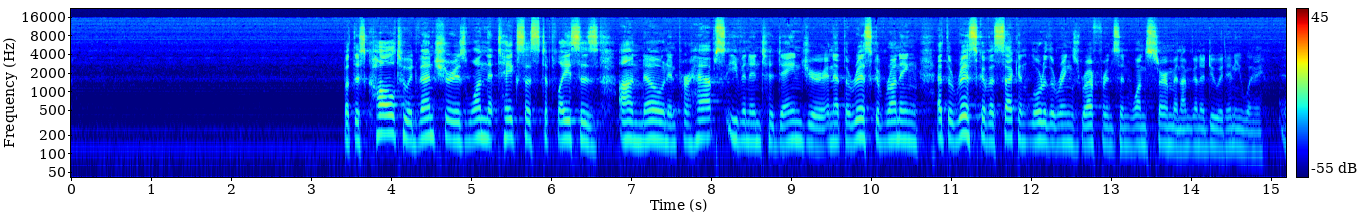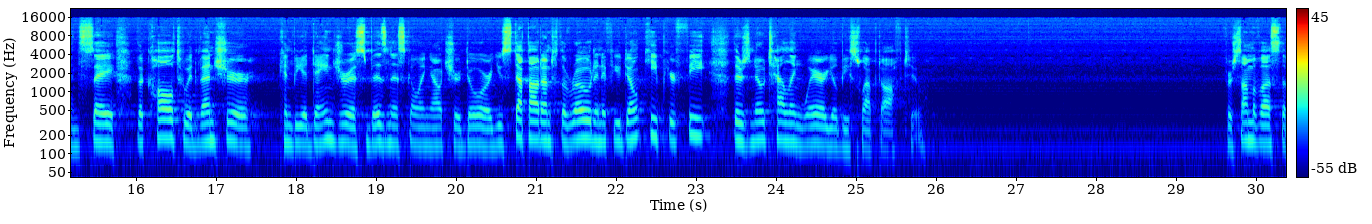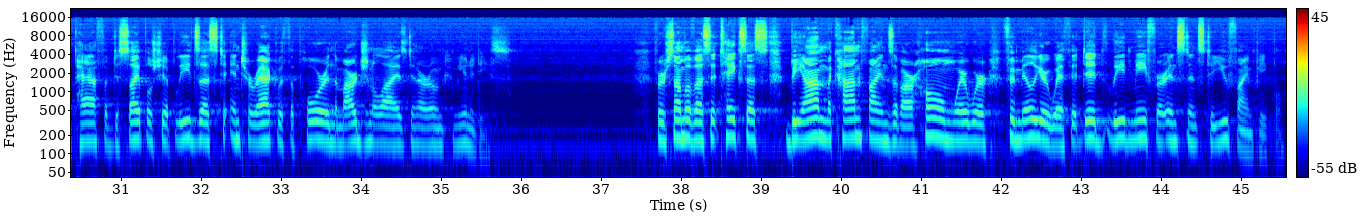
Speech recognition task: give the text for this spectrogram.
But this call to adventure is one that takes us to places unknown and perhaps even into danger. And at the risk of running, at the risk of a second Lord of the Rings reference in one sermon, I'm going to do it anyway and say the call to adventure can be a dangerous business going out your door. You step out onto the road, and if you don't keep your feet, there's no telling where you'll be swept off to. For some of us, the path of discipleship leads us to interact with the poor and the marginalized in our own communities. For some of us, it takes us beyond the confines of our home where we're familiar with. It did lead me, for instance, to You Find People.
